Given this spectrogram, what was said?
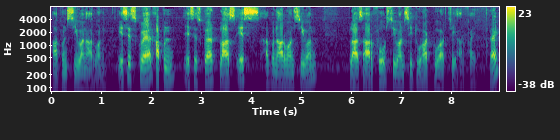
upon C 1 R 1 S square upon S square plus S upon R 1 C 1 plus R 4 C 1 C 2 R 2 R 3 R 5 right.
